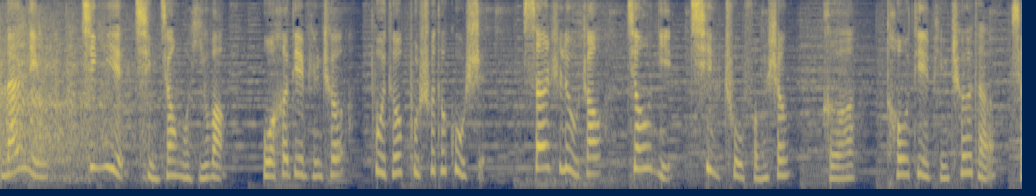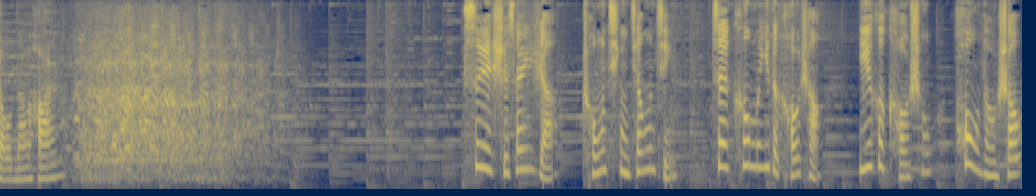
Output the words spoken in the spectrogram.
《南宁今夜请将我遗忘》《我和电瓶车》。不得不说的故事，三十六招教你切处逢生和偷电瓶车的小男孩。四月十三日啊，重庆江津，在科目一的考场，一个考生后脑勺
